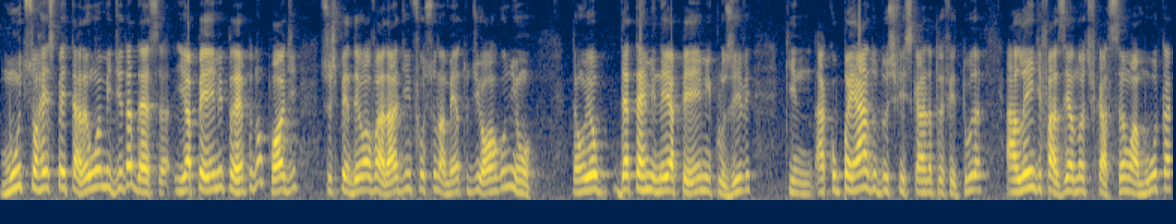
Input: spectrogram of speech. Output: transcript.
muitos só respeitarão uma medida dessa. E a PM, por exemplo, não pode suspendeu o alvará de funcionamento de órgão nenhum. Então eu determinei a PM, inclusive, que acompanhado dos fiscais da prefeitura, além de fazer a notificação, a multa,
